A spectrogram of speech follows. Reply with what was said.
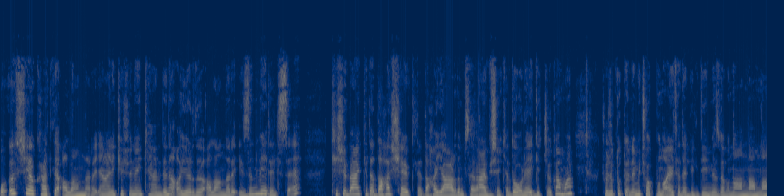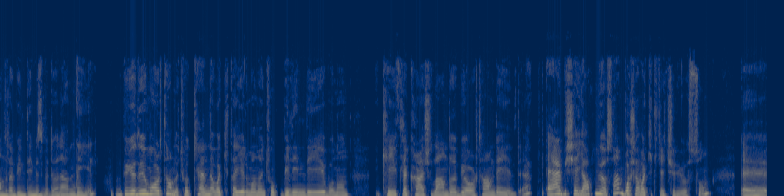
o öz şefkatli alanlara yani kişinin kendine ayırdığı alanlara izin verilse kişi belki de daha şevkle, daha yardımsever bir şekilde oraya gidecek ama çocukluk dönemi çok bunu ayırt edebildiğimiz ve bunu anlamlandırabildiğimiz bir dönem değil. Büyüdüğüm ortamda çok kendi vakit ayırmanın çok bilindiği, bunun keyifle karşılandığı bir ortam değildi. Eğer bir şey yapmıyorsan boşa vakit geçiriyorsun. E,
